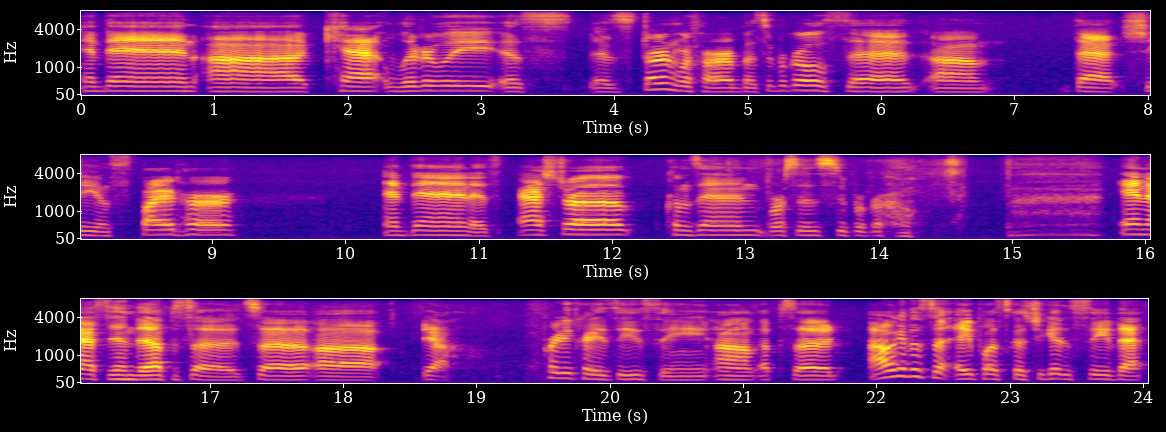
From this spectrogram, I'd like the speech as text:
and then uh, Cat literally is is stern with her, but Supergirl said um, that she inspired her, and then it's Astra comes in versus Supergirl. and that's the end of the episode. So, uh, yeah, pretty crazy scene um, episode. I'll give this an A plus because you get to see that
